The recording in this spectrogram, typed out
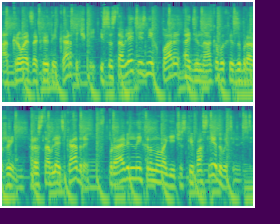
открывать закрытые карточки и составлять из них пары одинаковых изображений, расставлять кадры в правильной хронологической последовательности.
